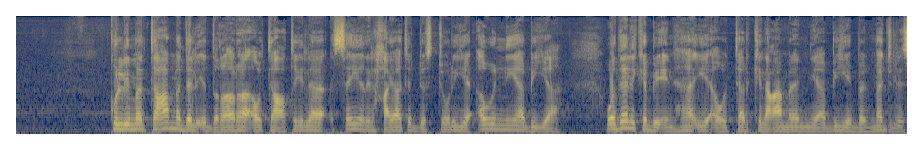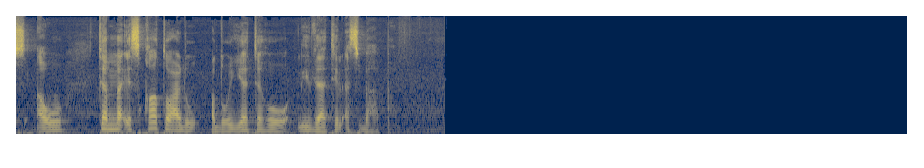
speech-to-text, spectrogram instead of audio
كل من تعمد الإضرار أو تعطيل سير الحياة الدستورية أو النيابية وذلك بإنهاء أو ترك العمل النيابي بالمجلس أو تم إسقاط عضويته لذات الأسباب.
